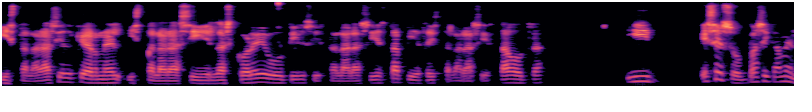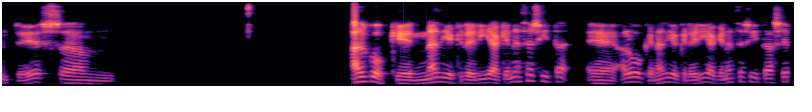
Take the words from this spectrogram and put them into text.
instalar así el kernel, instalar así las core utils, instalar así esta pieza, instalar así esta otra. Y es eso, básicamente, es algo que nadie creería que necesita, eh, algo que nadie creería que necesitase,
